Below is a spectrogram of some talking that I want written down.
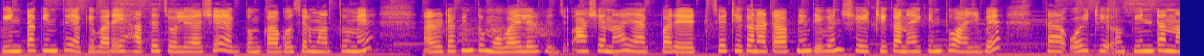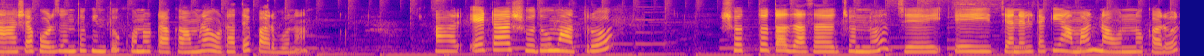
পিনটা কিন্তু একেবারে হাতে চলে আসে একদম কাগজের মাধ্যমে। আর এটা কিন্তু মোবাইলের আসে না, একবারে যে ঠিকানাটা আপনি দেবেন সেই ঠিকানায় কিন্তু আসবে। তা ওই পিনটা না আসা পর্যন্ত কিন্তু কোনো টাকা আমরা ওঠাতে পারব না। আর এটা শুধুমাত্র সত্যতা যাচাইয়ের জন্য যে এই চ্যানেলটা কি আমার না অন্য কারোর,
